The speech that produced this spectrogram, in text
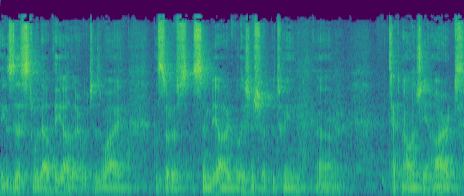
exist without the other, which is why the sort of symbiotic relationship between um, technology and art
